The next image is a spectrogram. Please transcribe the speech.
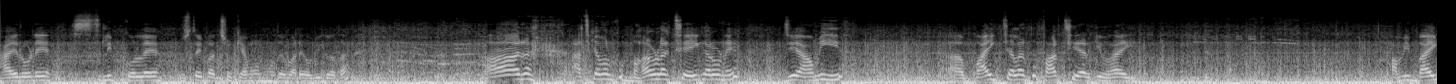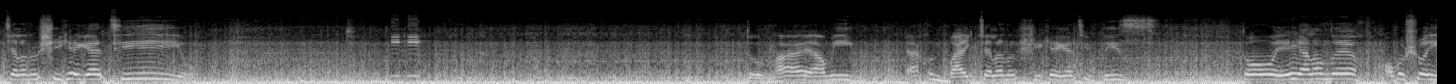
হাই রোডে স্লিপ করলে বুঝতেই পারছ কেমন হতে পারে অভিজ্ঞতা। আর আজকে আমার খুব ভালো লাগছে এই কারণে যে আমি বাইক চালাতে পারছি আর কি ভাই। আমি বাইক চালানো শিখে গেছি তো ভাই, আমি এখন বাইক চালানো শিখে গেছি প্লিজ তো এই আনন্দে অবশ্যই,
